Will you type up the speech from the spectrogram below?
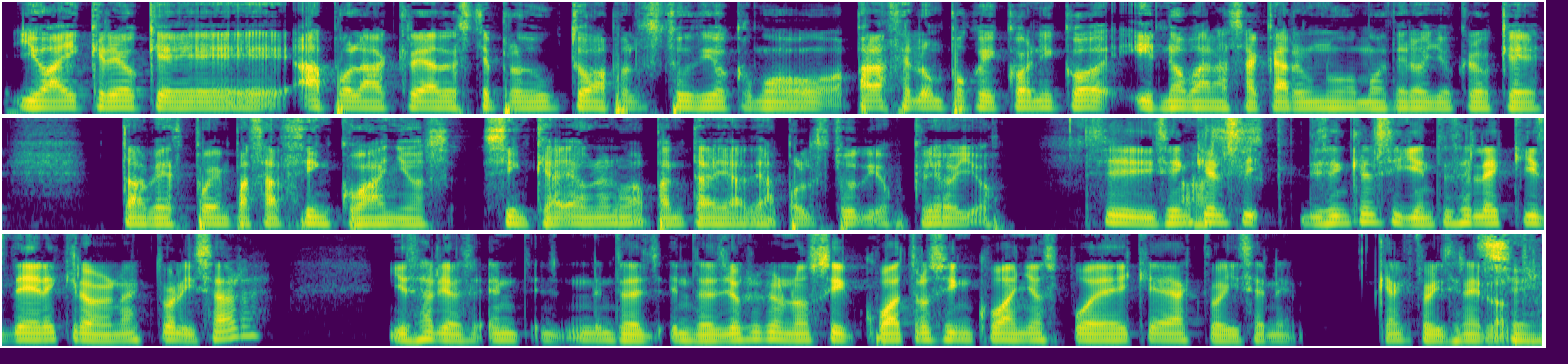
yo ahí creo que Apple ha creado este producto, Apple Studio, como para hacerlo un poco icónico y no van a sacar un nuevo modelo. Yo creo que tal vez pueden pasar cinco años sin que haya una nueva pantalla de Apple Studio, creo yo. Sí, dicen, que el, dicen que el siguiente es el XDR que lo van a actualizar y salió. Entonces, entonces yo creo que unos 4 o 5 años puede que actualicen, que actualicen el otro. Sí,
